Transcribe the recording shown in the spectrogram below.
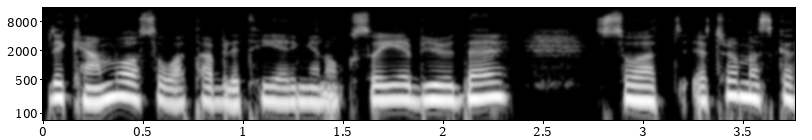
Det kan vara så att habiliteringen också erbjuder. Så att jag tror man ska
